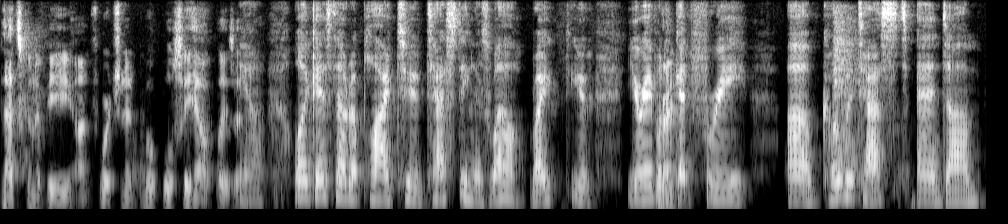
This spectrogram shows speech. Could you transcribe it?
that's going to be unfortunate, but we'll see how it plays out. Yeah. Well, I guess that would apply to testing as well, right? You you're able right. to get free uh, COVID tests, and um,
